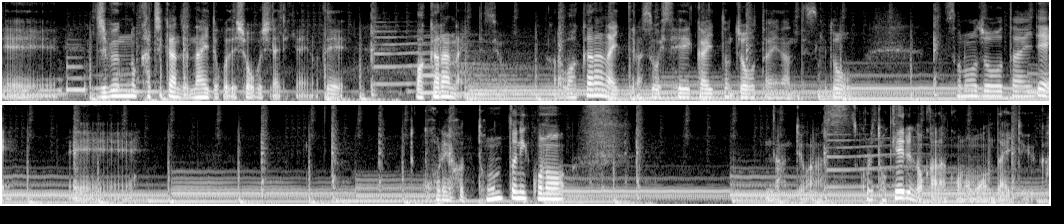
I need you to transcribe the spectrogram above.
えー、自分の価値観じゃないとこで勝負しないといけないのでわからないんですよ。だからわからないっていうのはすごい正解の状態なんですけどその状態で、これ本当にこの何て言うかなこれ解けるのかなこの問題というか。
